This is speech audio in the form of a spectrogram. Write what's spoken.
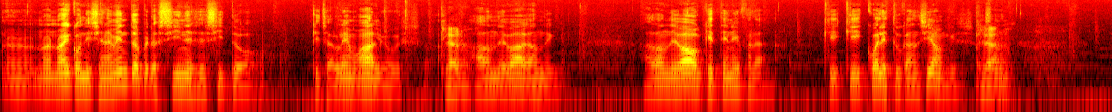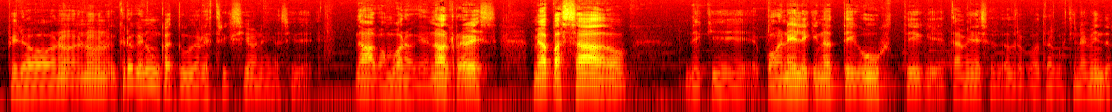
no, no- no hay condicionamiento, pero sí necesito que charlemos algo. Claro. ¿A dónde va? ¿A dónde, a dónde va o qué tenés para...? ¿Qué, qué, ¿Cuál es tu canción? Claro. o sea, pero no, no, no, creo que nunca tuve restricciones así de... No, con vos no, no, al revés. Me ha pasado de que ponele que no te guste, que también es otro, otro cuestionamiento,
